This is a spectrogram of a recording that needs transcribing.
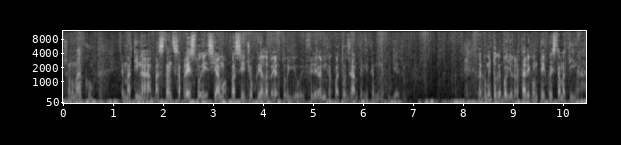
sono Marco. È mattina abbastanza presto e siamo a passeggio qui all'aperto, io e il fedele amico a quattro zampe che cammina qui dietro. L'argomento che voglio trattare con te questa mattina,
